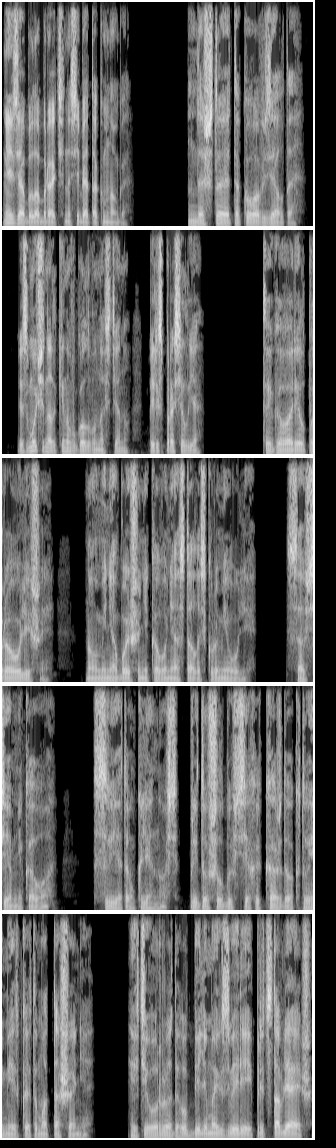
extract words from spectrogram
Нельзя было брать на себя так много. «Да что я такого взял-то?» Измученно откинув голову на стену, переспросил я. «Ты говорил про Улишей, но у меня больше никого не осталось, кроме Ули. Совсем никого. Светом клянусь, придушил бы всех и каждого, кто имеет к этому отношение. Эти уроды убили моих зверей, представляешь?»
